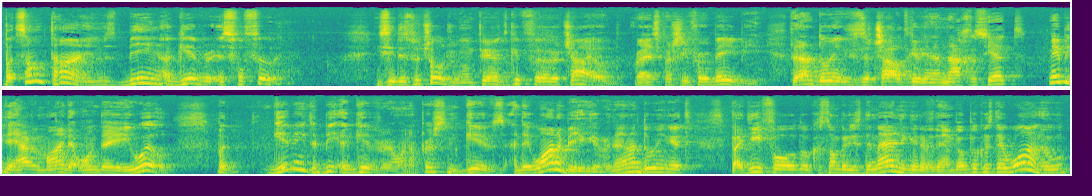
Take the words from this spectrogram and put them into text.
But sometimes being a giver is fulfilling. You see this with children. When parents give for a child, right, especially for a baby, they're not doing it because the child giving a nachas yet. Maybe they have in mind that one day he will. But giving to be a giver, when a person gives and they want to be a giver, they're not doing it by default or because somebody's demanding it of them, but because they want to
